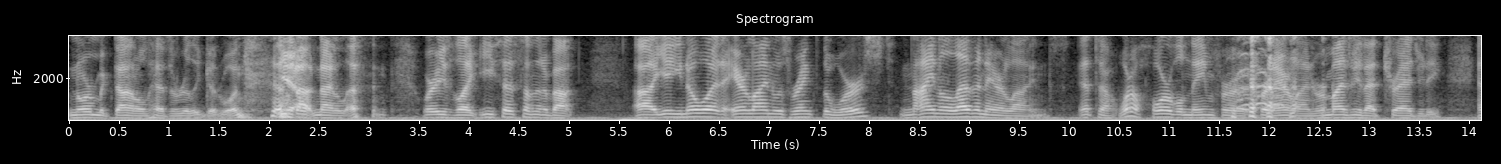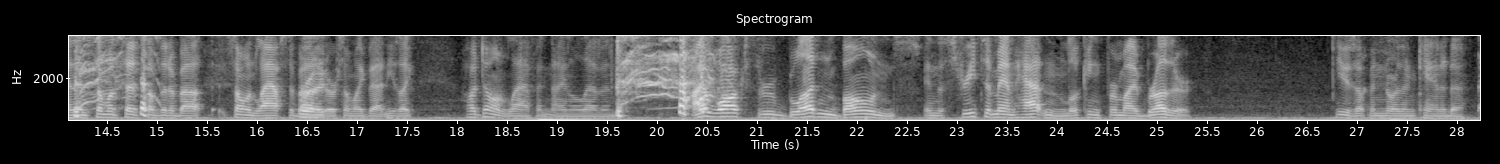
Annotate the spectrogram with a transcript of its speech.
Norm Macdonald has a really good one Yeah. about 9/11, where he's like, he says something about, uh, yeah, you know what airline was ranked the worst? 9/11 Airlines. That's a what a horrible name for a, for an airline. It reminds me of that tragedy. And then someone says something about, someone laughs about Right. it or something like that, and he's like, oh, don't laugh at 9/11. I walked through blood and bones in the streets of Manhattan looking for my brother. He was up in northern Canada.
